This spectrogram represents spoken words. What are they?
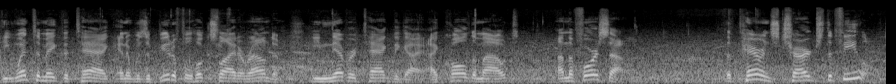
He went to make the tag, and it was a beautiful hook slide around him. He never tagged the guy. I called him out on the force out. The parents charged the field.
